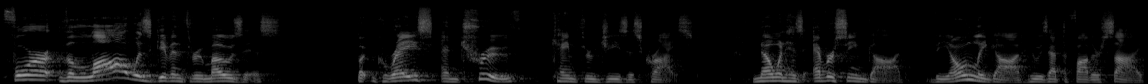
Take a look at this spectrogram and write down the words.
For the law was given through Moses, but grace and truth came through Jesus Christ. No one has ever seen God, the only God who is at the Father's side.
